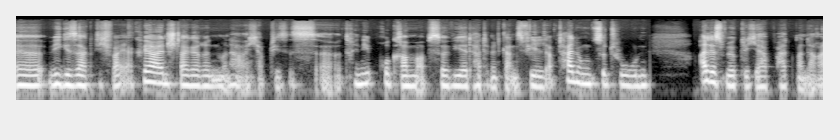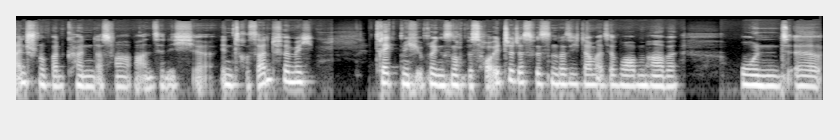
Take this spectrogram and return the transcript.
Äh, wie gesagt, ich war ja Quereinsteigerin. Man, ich habe dieses äh, Trainee-Programm absolviert, hatte mit ganz vielen Abteilungen zu tun. Alles Mögliche hat man da reinschnuppern können. Das war wahnsinnig äh, interessant für mich. Trägt mich übrigens noch bis heute das Wissen, was ich damals erworben habe. Und äh,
